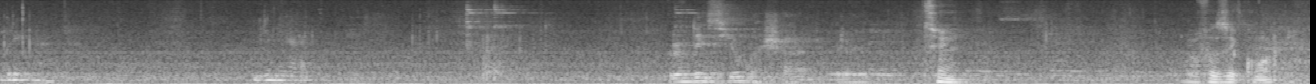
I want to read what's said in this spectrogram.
Obrigada. Obrigada. Providencia uma chave para ele. Sim. Vou fazer conta.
